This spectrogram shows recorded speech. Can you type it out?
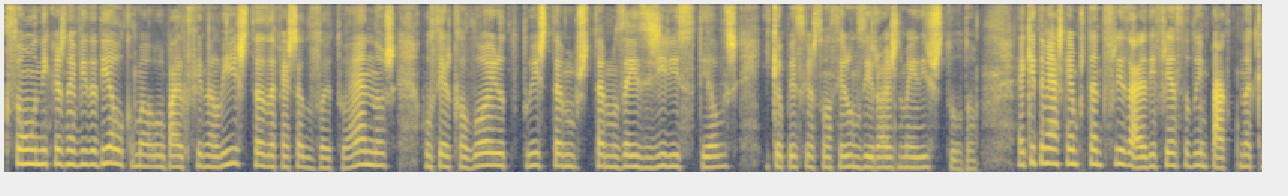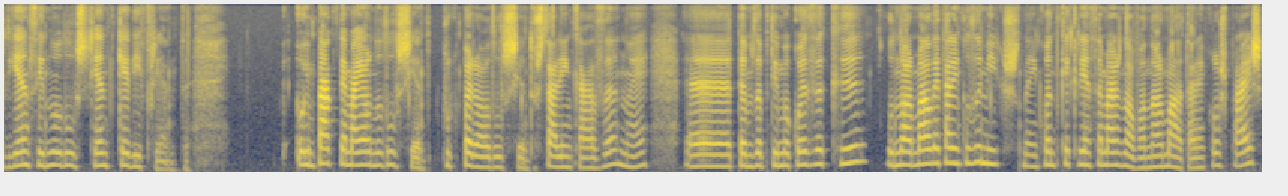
que são únicas na vida dele, como o baile de finalistas, a festa dos oito anos, o ser caloiro, tudo isto estamos, estamos a exigir isso deles e que eu penso que eles estão a ser uns heróis no meio disto tudo. Aqui também acho que é importante frisar a diferença do impacto na criança e no adolescente, que é diferente o impacto é maior no adolescente, porque para o adolescente o estar em casa, não é? Uh, estamos a pedir uma coisa que o normal é estarem com os amigos, é? enquanto que a criança mais nova, o normal é estarem com os pais,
